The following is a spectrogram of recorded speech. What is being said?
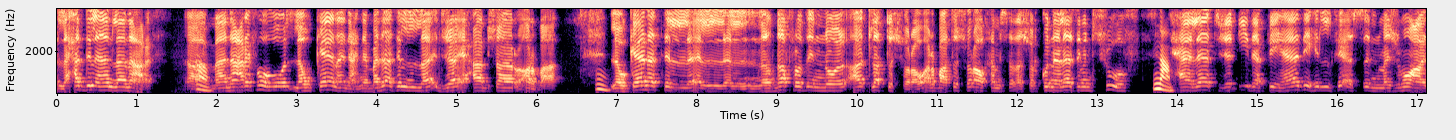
لحد الآن لا نعرف. آه. ما نعرفه لو كان نحن بدأت الجائحة بشهر أربعة لو كانت ال ال نفرض إنه ثلاث أشهر أو أربع أشهر أو خمسة أشهر كنا لازم نشوف نعم. حالات جديدة في هذه الفئة المجموعة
